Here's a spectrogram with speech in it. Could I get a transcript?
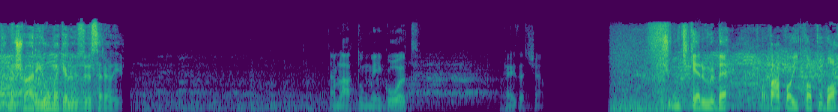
Temesvári jó megelőző szerelés. nem Nem láttunk még gólt. Helyzet sem. És úgy kerül be a pápai kapuba.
